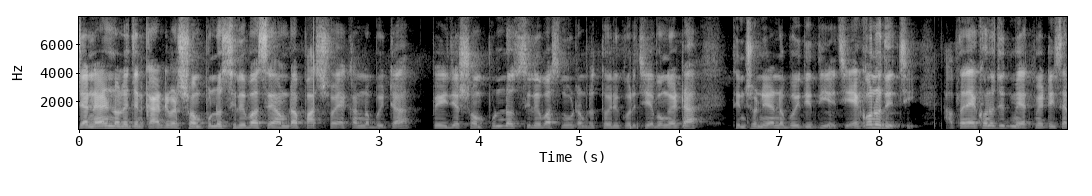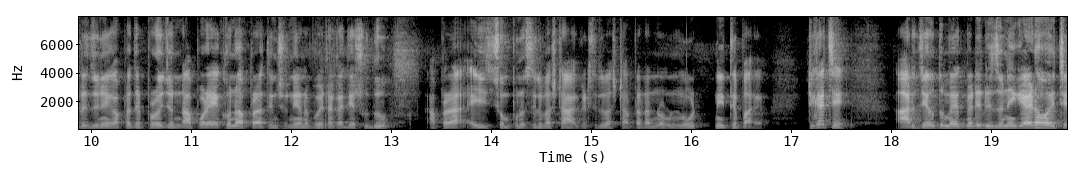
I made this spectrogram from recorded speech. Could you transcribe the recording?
general knowledge and current affairs সম্পূর্ণ সিলেবাসে আমরা পাঁচশো একানব্বইটা পেজের সম্পূর্ণ সিলেবাস নোট আমরা তৈরি করেছি এবং এটা তিনশো নিরানব্বই দিয়ে দিয়েছি। এখনও দিচ্ছি। আপনারা এখনও যদি ম্যাথমেটিক্স আর রিজনিং আপনাদের প্রয়োজন না পড়ে, এখনও আপনারা তিনশো নিরানব্বই টাকা দিয়ে শুধু আপনারা এই সম্পূর্ণ সিলেবাসটা আগের সিলেবাসটা আপনারা নোট নিতে পারেন। ঠিক আছে? আর যেহেতু ম্যাথমেটিক্স রিজনিং অ্যাড হয়েছে,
